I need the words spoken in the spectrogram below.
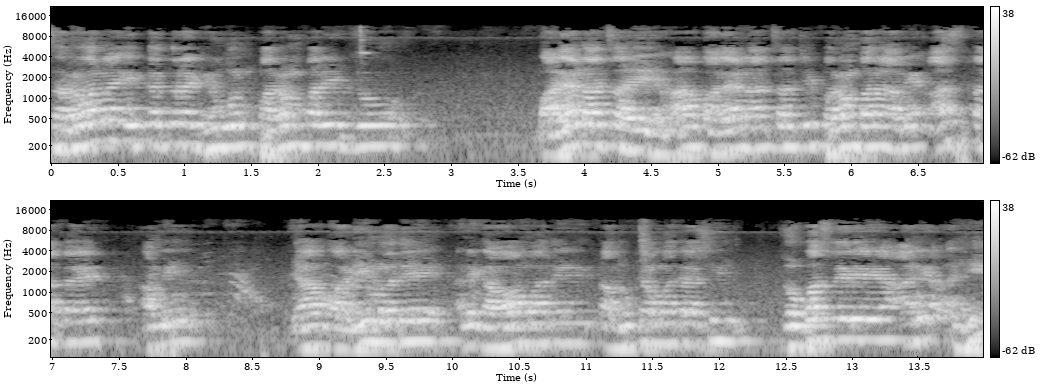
सर्वांना एकत्र घेऊन पारंपरिक जो बाळ्यानाच आहे हा बाळ्यानाचाची परंपरा आम्ही आज ताकद आम्ही या वाडीमध्ये आणि गावामध्ये तालुक्यामध्ये अशी जोपासलेली आहे. आणि ही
